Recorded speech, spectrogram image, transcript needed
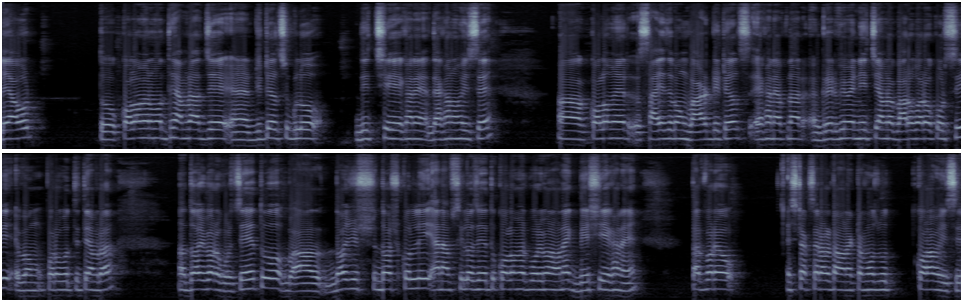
লেআউট তো কলমের মধ্যে আমরা যে ডিটেলসগুলো দিচ্ছি, এখানে দেখানো হয়েছে কলমের সাইজ এবং বার ডিটেলস এখানে আপনার গ্রেড ভিমের নিচে আমরা বারো বারো করছি এবং পরবর্তীতে আমরা দশ বারো করছি যেহেতু দশ দশ করলেই অ্যানাফ ছিল, যেহেতু কলমের পরিমাণ অনেক বেশি এখানে, তারপরেও স্ট্রাকচারালটা অনেকটা মজবুত করা হয়েছে।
